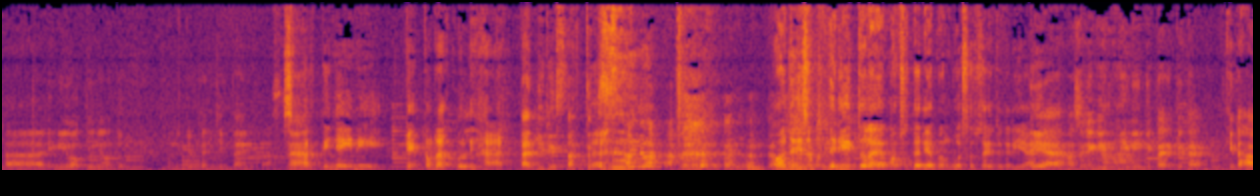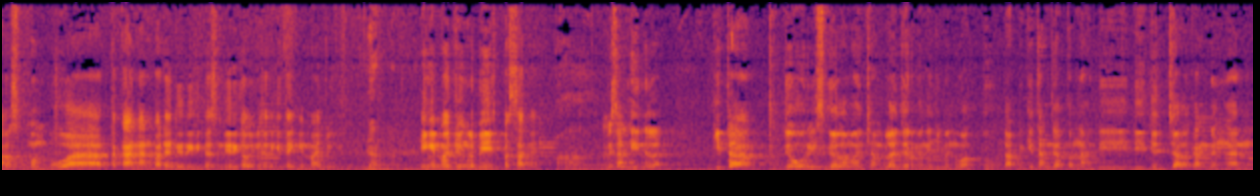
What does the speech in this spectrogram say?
eh, ini waktunya untuk menunjukkan cinta yang keras nah Sepertinya ini kayak pernah kulihat. tadi di status Oh jadi jadi itulah ya maksud dari abang buat status itu tadi ya. Iya, maksudnya gini, Ah. gini, kita kita kita harus membuat tekanan pada diri kita sendiri kalau misalnya kita ingin maju gitu. Benar benar. Ingin maju yang lebih pesat ya. Ah. Misal gini lah, kita teori segala macam belajar manajemen waktu, tapi kita nggak pernah di, dijejalkan dengan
